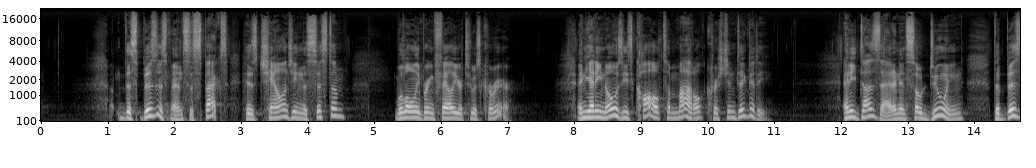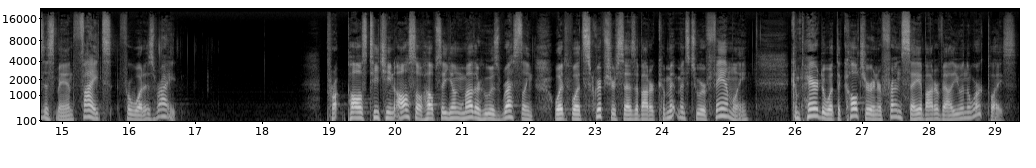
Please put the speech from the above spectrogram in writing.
This businessman suspects his challenging the system will only bring failure to his career. And yet he knows he's called to model Christian dignity. And he does that. And in so doing, the businessman fights for what is right. Paul's teaching also helps a young mother who is wrestling with what Scripture says about her commitments to her family compared to what the culture and her friends say about her value in the workplace.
